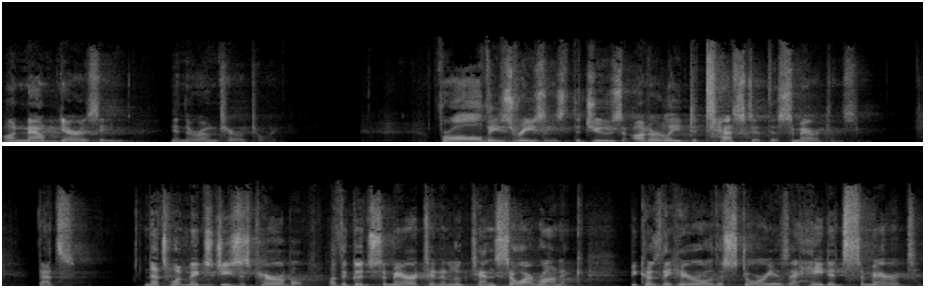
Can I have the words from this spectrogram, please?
on Mount Gerizim in their own territory. For all these reasons, the Jews utterly detested the Samaritans. That's, that's what makes Jesus' parable of the Good Samaritan in Luke 10 so ironic, because the hero of the story is a hated Samaritan.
